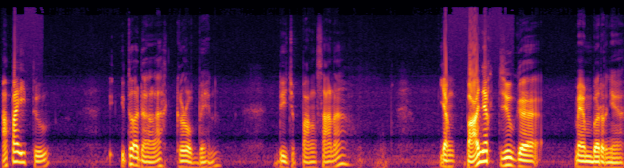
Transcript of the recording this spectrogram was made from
Apa itu? Itu adalah girl band di Jepang sana yang banyak juga membernya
